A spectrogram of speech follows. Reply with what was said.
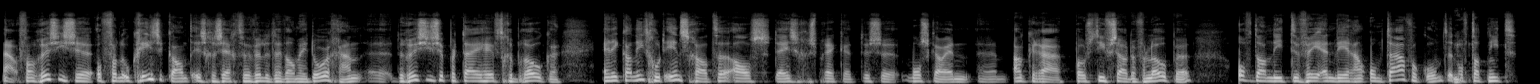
Nou, van Russische of van de Oekraïnse kant is gezegd: we willen er wel mee doorgaan. De Russische partij heeft gebroken. En ik kan niet goed inschatten als deze gesprekken tussen Moskou en uh, Ankara positief zouden verlopen. Of dan niet de VN weer aan om tafel komt. En of dat niet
